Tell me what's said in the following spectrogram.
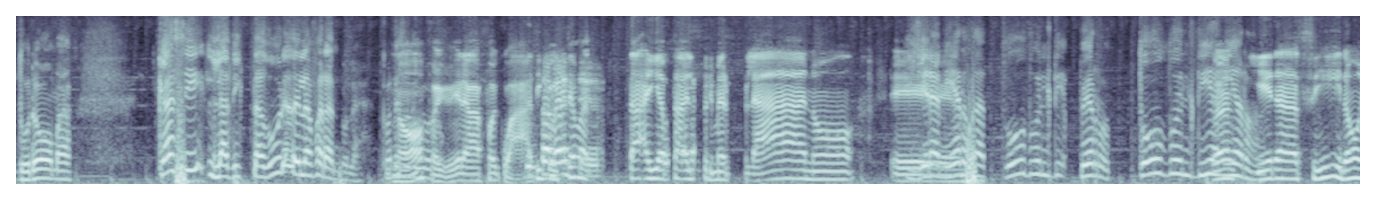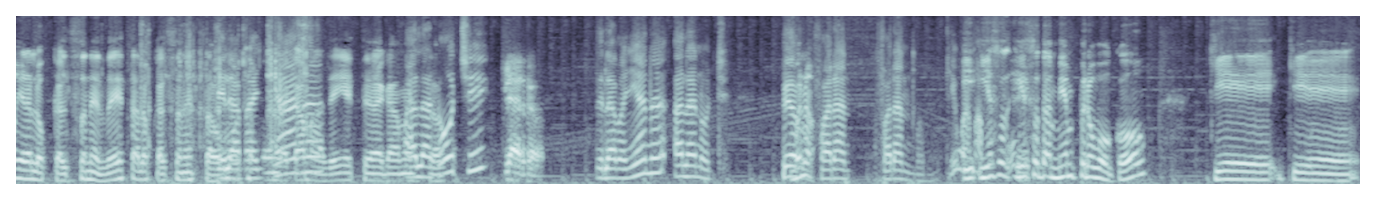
duró más. Casi la dictadura de la farándula. Con No, fue, era, fue cuático el tema. Está, ahí estaba el primer plano. eh, Y era mierda todo el día, perro, todo el día Bueno, mierda. Y era así, ¿no? Y eran los calzones de esta, los calzones de esta De la otra, la mañana cama de este, la cama A la noche, Claro. de la mañana a la noche. Pero Bueno, farán, farándula. Qué Y, y eso, y eso también provocó que, que,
